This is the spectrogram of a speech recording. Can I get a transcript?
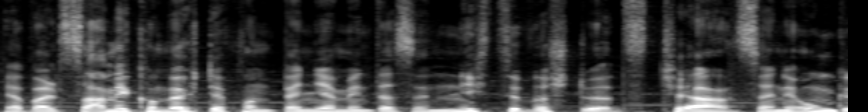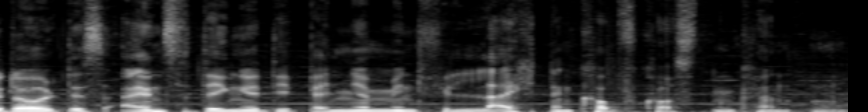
Ja, Balsamico möchte von Benjamin, dass er nichts überstürzt. Tja, seine Ungeduld ist eins der Dinge, die Benjamin vielleicht den Kopf kosten könnten.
